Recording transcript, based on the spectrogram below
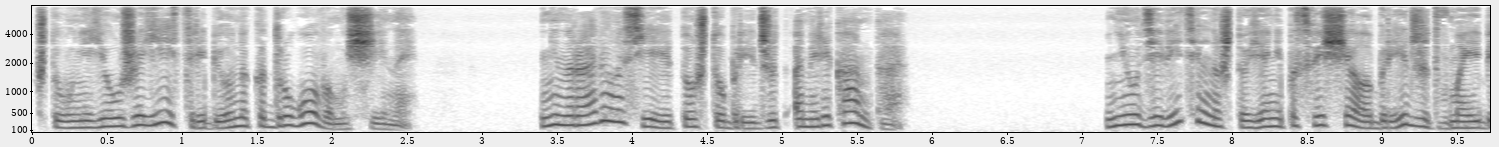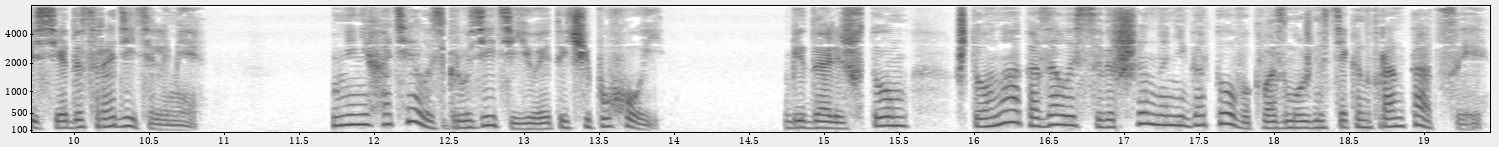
что у нее уже есть ребенок от другого мужчины. Не нравилось ей то, что Бриджит американка. Неудивительно, что я не посвящала Бриджит в мои беседы с родителями. Мне не хотелось грузить ее этой чепухой. Беда лишь в том, что она оказалась совершенно не готова к возможности конфронтации.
